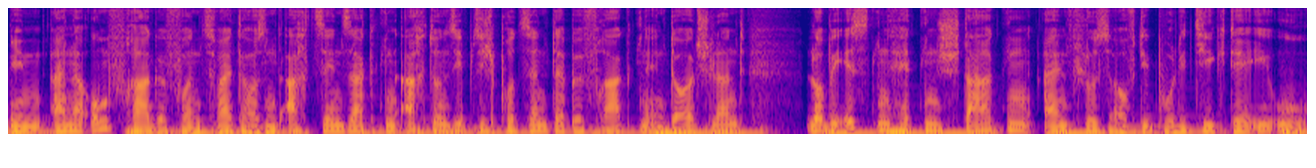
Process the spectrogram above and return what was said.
In einer Umfrage von 2018 sagten 78 Prozent der Befragten in Deutschland, Lobbyisten hätten starken Einfluss auf die Politik der EU.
